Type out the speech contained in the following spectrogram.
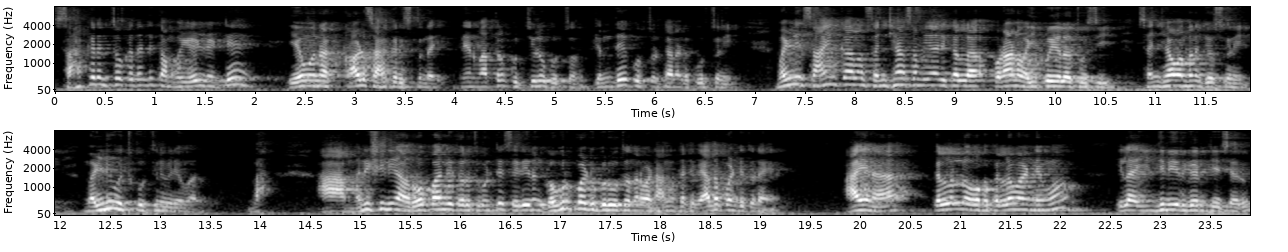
సహకరించవు కదండి తొంభై ఏళ్ళు అంటే ఏమో నాకు కాళ్ళు సహకరిస్తున్నాయి. నేను మాత్రం కుర్చీలో కూర్చోను కిందే కూర్చుంటానండి కూర్చుని. మళ్ళీ సాయంకాలం సంధ్యా సమయానికల్లా పురాణం అయిపోయేలా చూసి సంధ్యావందనం చేసుకుని మళ్ళీ వచ్చి కూర్చుని వినేవారు. బా ఆ మనిషిని ఆ రూపాన్ని తలుచుకుంటే శరీరం గగురుపాటు గురవుతుంది అనమాట అంతటి వేద పండితుడు ఆయన. ఆయన పిల్లల్లో ఒక పిల్లవాడినేమో ఇలా ఇంజనీర్ గారు చేశారు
